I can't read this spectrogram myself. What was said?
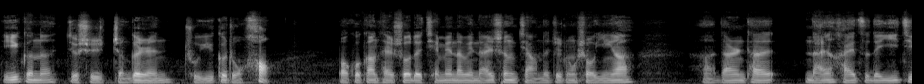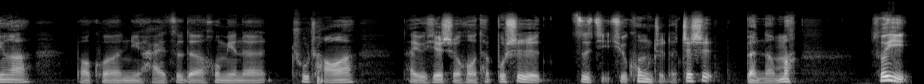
一个呢，就是整个人处于各种耗，包括刚才说的前面那位男生讲的这种手淫啊，啊，当然他男孩子的遗精啊，包括女孩子的后面的初潮啊，他有些时候他不是自己去控制的，这是本能嘛，所以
